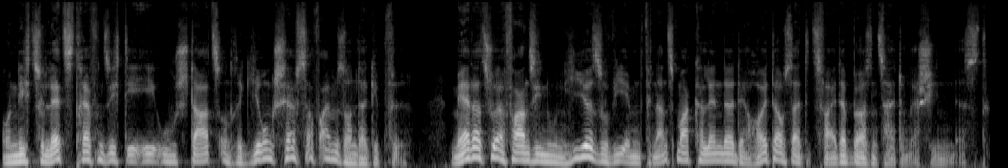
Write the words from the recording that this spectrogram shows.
Und nicht zuletzt treffen sich die EU-Staats- und Regierungschefs auf einem Sondergipfel. Mehr dazu erfahren Sie nun hier sowie im Finanzmarktkalender, der heute auf Seite 2 der Börsenzeitung erschienen ist.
